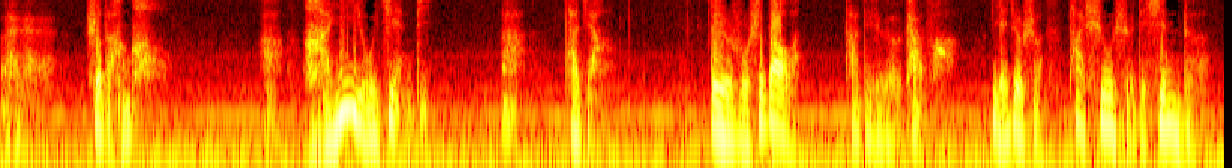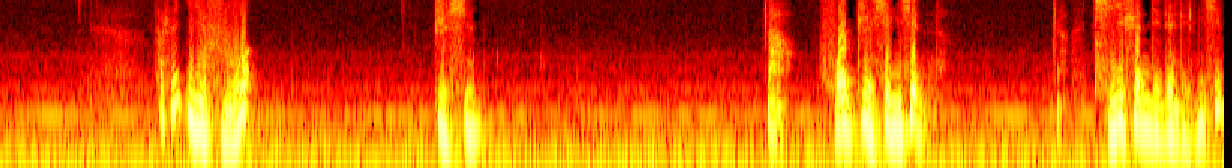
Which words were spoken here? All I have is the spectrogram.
哎，说得很好，啊，很有见地，啊，他讲对儒释道啊，他的这个看法，也就是说他修学的心得，他是以佛治心，啊，佛治心性的。啊提升你的灵性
